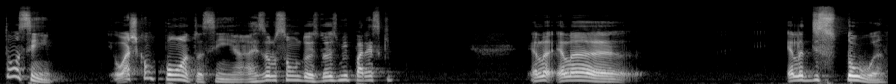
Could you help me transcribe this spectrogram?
Então, assim, eu acho que é um ponto, assim, a resolução 122 me parece que ela, ela, ela destoa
